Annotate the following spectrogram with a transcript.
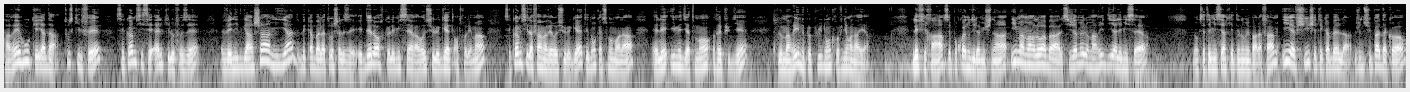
Harehu Keyada, tout ce qu'il fait, c'est comme si c'est elle qui le faisait. Venit Garsha Miyad Bekabalato Shalze. Et dès lors que l'émissaire a reçu le guet entre les mains, c'est comme si la femme avait reçu le guet, et donc à ce moment-là, elle est immédiatement répudiée le mari ne peut plus donc revenir en arrière. Les fichar, c'est pourquoi nous dit la Mishnah, Imamarlo Abal, si jamais le mari dit à l'émissaire, donc cet émissaire qui a été nommé par la femme, Ifshi chez je ne suis pas d'accord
